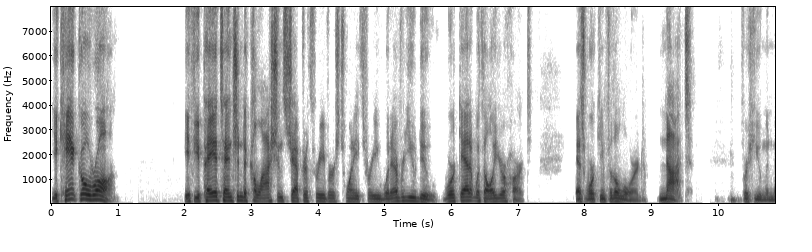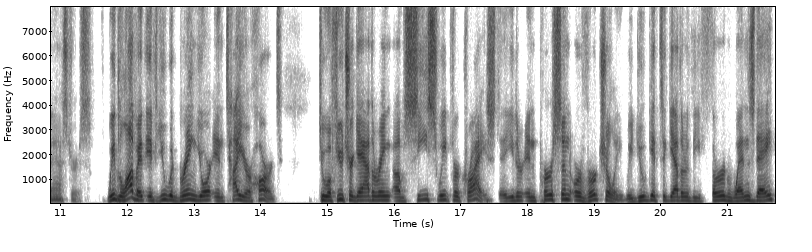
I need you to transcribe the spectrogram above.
You can't go wrong. If you pay attention to Colossians chapter 3 verse 23, whatever you do, work at it with all your heart as working for the Lord, not for human masters. We'd love it if you would bring your entire heart to a future gathering of C Suite for Christ, either in person or virtually. We do get together the third Wednesday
